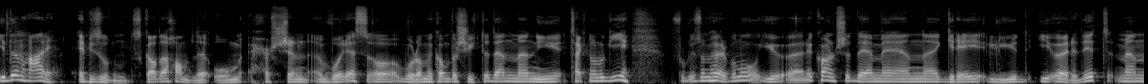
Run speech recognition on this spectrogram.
I denne episoden skal det handle om hørselen vår og hvordan vi kan beskytte den med ny teknologi. For du som hører på nå, gjør kanskje det med en grei lyd i øret ditt, men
